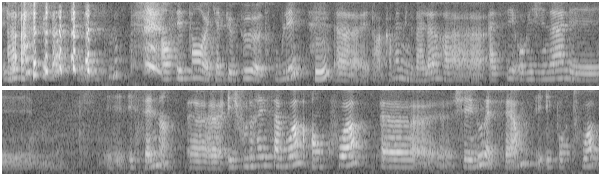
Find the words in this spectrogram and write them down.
Et je ah. trouve que l'optimisme, en ces temps quelque peu troublés, mmh. est quand même une valeur assez originale et, et, saine. et je voudrais savoir en quoi, chez les nouvelles fermes et, et pour toi,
